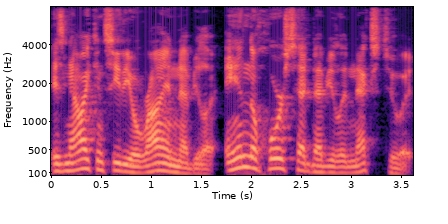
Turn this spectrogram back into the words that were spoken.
is now I can see the Orion Nebula and the Horsehead Nebula next to it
